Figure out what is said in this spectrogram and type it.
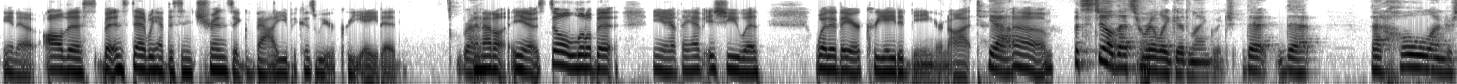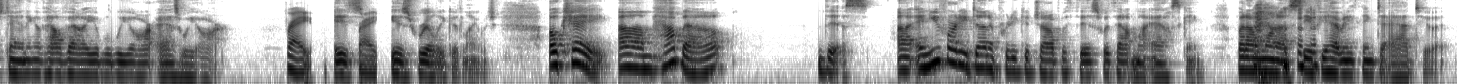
you know, all this, but instead we have this intrinsic value because we are created. Right. And I don't, you know, still a little bit, you know, if they have issue with whether they are created being or not. Yeah. Um, but still, that's really good language. That that that whole understanding of how valuable we are as we are. Right. Is right. is really good language. Okay, um, how about this? Uh, and you've already done a pretty good job with this without my asking, but I want to see if you have anything to add to it.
